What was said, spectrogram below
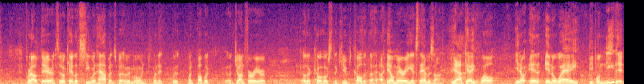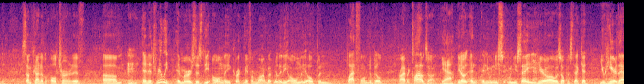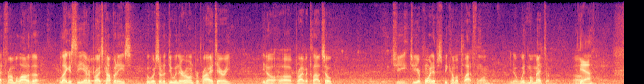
put out there and said, okay, let's see what happens. But I remember when, when it went public, uh, John Furrier, other co-host of theCUBE, called it the, a Hail Mary against Amazon. Yeah. Okay, well, you know, in, in a way, people needed some kind of alternative, um, and it's really emerged as the only, correct me if I'm wrong, but really the only open platform to build private clouds on. Yeah. You know, and, and when, you, when you say you hear, oh, is OpenStack dead? You hear that from a lot of the legacy enterprise companies who are sort of doing their own proprietary, you know, uh, private cloud. So, to, to your point, it's become a platform, you know, with momentum. Um, yeah.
